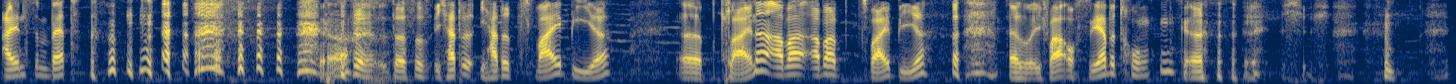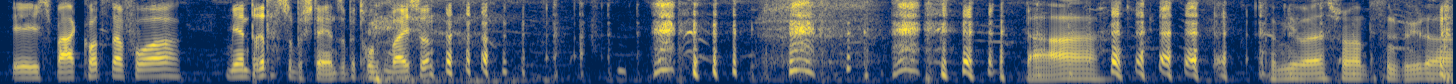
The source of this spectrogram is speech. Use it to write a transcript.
eins im Bett. Das ist, ich, hatte, ich hatte zwei Bier. Äh, kleine, aber, aber zwei Bier. Also ich war auch sehr betrunken. ich, ich, ich war kurz davor, mir ein drittes zu bestellen. So betrunken war ich schon. Ja, bei mir war das schon mal ein bisschen wilder.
